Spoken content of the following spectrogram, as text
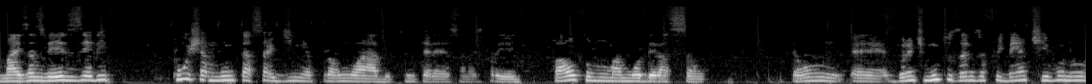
Mas às vezes ele puxa muita sardinha para um lado que interessa mais para ele. Falta uma moderação. Então, é, durante muitos anos eu fui bem ativo no,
